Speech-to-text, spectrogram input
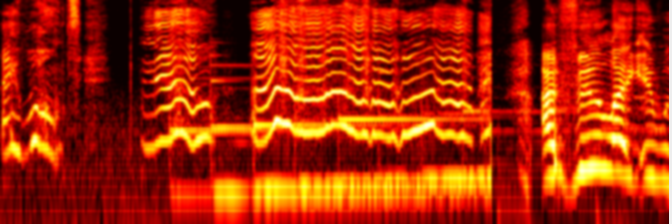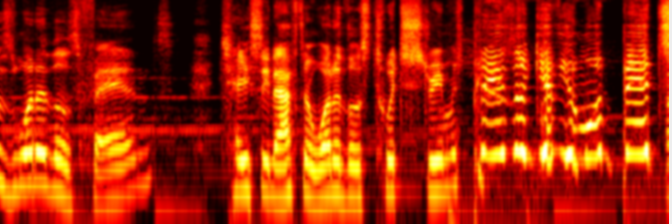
I won't. No! Ah! I feel like it was one of those fans chasing after one of those Twitch streamers. Please, I'll give you more bits.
